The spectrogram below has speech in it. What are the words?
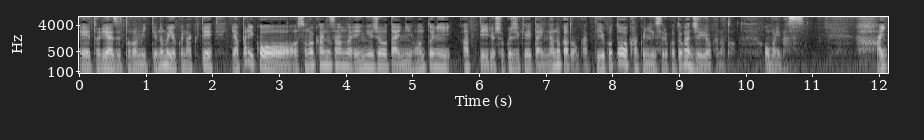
えー、とりあえずとろみっていうのも良くなくて、やっぱりこう、その患者さんの演芸状態に本当に合っている食事形態なのかどうかっていうことを確認することが重要かなと思います。はい。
